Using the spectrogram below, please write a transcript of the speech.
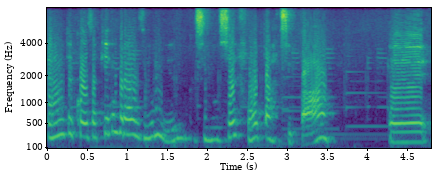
tem muita coisa aqui no Brasil mesmo, que se você for participar, é,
